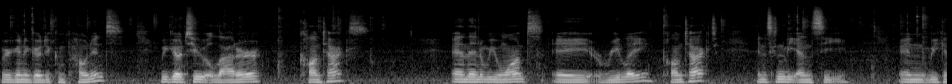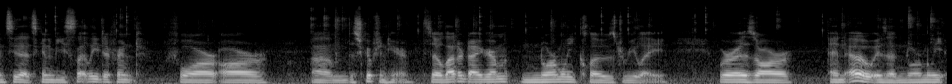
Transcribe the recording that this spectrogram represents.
we're going to go to components, we go to ladder contacts, and then we want a relay contact, and it's going to be NC. And we can see that it's going to be slightly different for our um, description here. So ladder diagram, normally closed relay, whereas our NO is a normally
